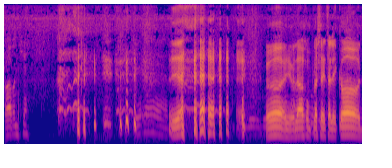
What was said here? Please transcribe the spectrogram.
Parang siya. Yeah. Uy, wala akong flashlight sa likod.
